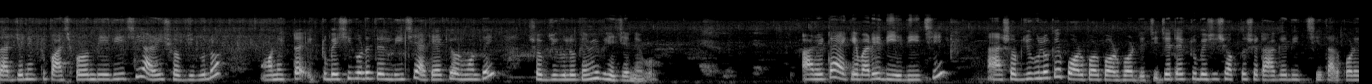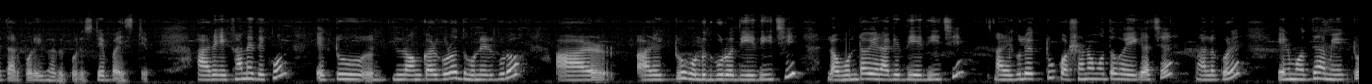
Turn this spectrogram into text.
তার জন্য একটু পাঁচফোড়ন দিয়ে দিয়েছি আর এই সবজিগুলো অনেকটা একটু বেশি করে তেল দিয়েছি, একে একে ওর মধ্যেই সবজিগুলোকে আমি ভেজে নেব। আর এটা একেবারেই দিয়ে দিয়েছি। সবজিগুলোকে পরপর পরপর দিচ্ছি। যেটা একটু বেশি শক্ত সেটা আগে দিচ্ছি, তারপরে তারপরে এইভাবে করে স্টেপ বাই স্টেপ আর এখানে দেখুন, একটু লঙ্কার গুঁড়ো, ধনের গুঁড়ো, আর আর একটু হলুদ গুঁড়ো দিয়ে দিয়েছি। লবণটাও এর আগে দিয়ে দিয়েছি। আর এগুলো একটু কষানো মতো হয়ে গেছে, ভালো করে। এর মধ্যে আমি একটু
